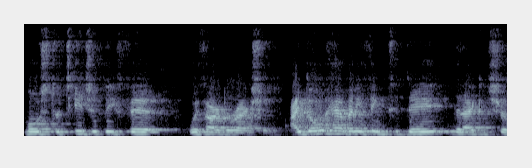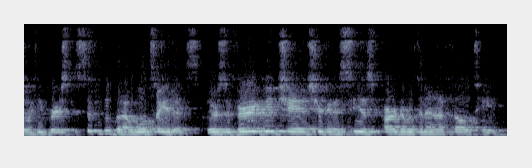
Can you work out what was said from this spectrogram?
most strategically fit with our direction. I don't have anything today that I can share with you very specifically, but I will tell you this. There's a very good chance you're going to see us partner with an NFL team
